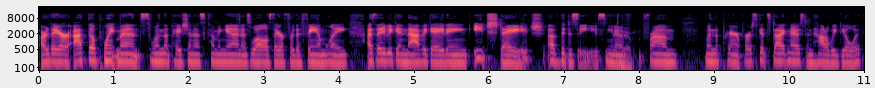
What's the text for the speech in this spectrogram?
are there at the appointments when the patient is coming in, as well as there for the family as they begin navigating each stage of the disease. You know, Yeah. from when the parent first gets diagnosed and how do we deal with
